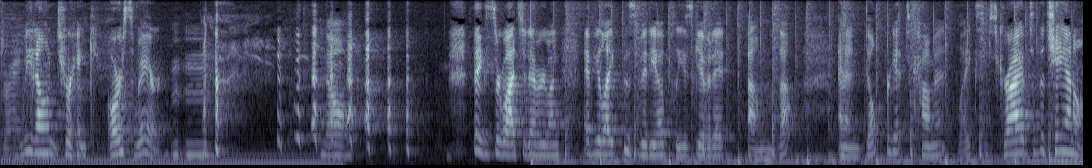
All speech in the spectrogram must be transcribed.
drink. We don't drink or swear. no. Thanks for watching, everyone. If you like this video, please give it a thumbs up. And don't forget to comment, like, subscribe to the channel.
